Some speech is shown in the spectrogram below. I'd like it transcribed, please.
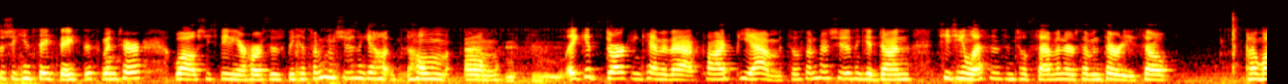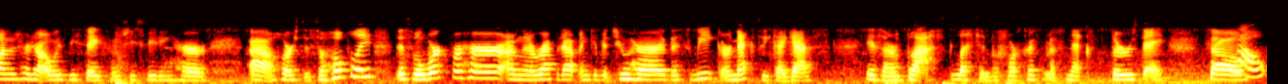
so she can stay safe this winter while she's feeding her horses because sometimes she doesn't get home um, it gets dark in Canada at 5 p.m. so sometimes she doesn't get done teaching lessons until 7 or 7.30 so I wanted her to always be safe when she's feeding her uh, horses so hopefully this will work for her I'm gonna wrap it up and give it to her this week or next week I guess is our last lesson before Christmas next Thursday so No.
